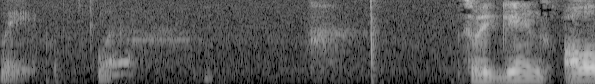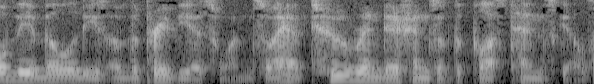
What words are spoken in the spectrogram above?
Wait, what? So he gains all of the abilities of the previous one. So I have two renditions of the plus 10 skills.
